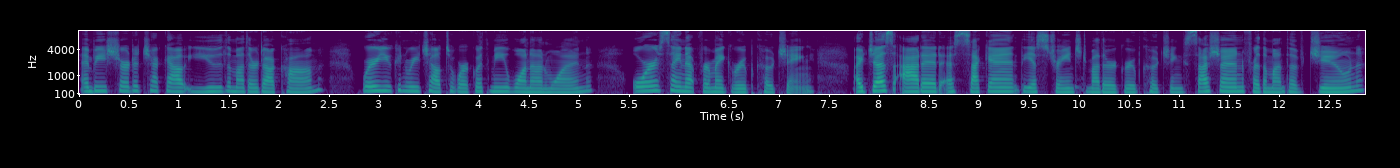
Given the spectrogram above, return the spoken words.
and be sure to check out youthemother.com, where you can reach out to work with me one on one or sign up for my group coaching. I just added a second The Estranged Mother group coaching session for the month of June.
